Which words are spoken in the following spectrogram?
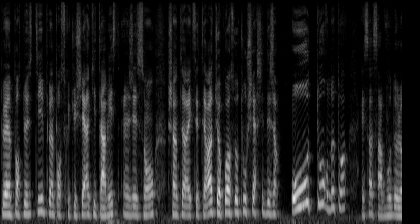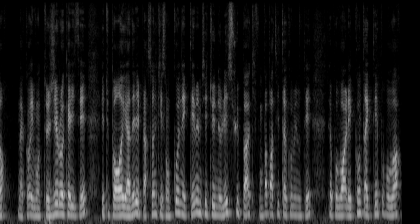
peu importe le style, peu importe ce que tu cherches, guitariste, ingé son, chanteur, etc. Tu vas pouvoir surtout chercher des gens autour de toi. Et ça, ça vaut de l'or. D'accord? Ils vont te géolocaliser et tu peux regarder les personnes qui sont connectées, même si tu ne les suis pas, qui ne font pas partie de ta communauté. Tu vas pouvoir les contacter pour pouvoir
